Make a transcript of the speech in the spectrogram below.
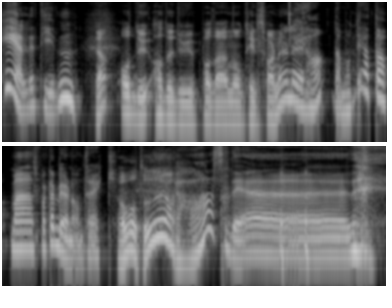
hele tiden. Ja, og du, hadde du på deg noe tilsvarende, eller? Ja, da måtte jeg ta på meg Svarta bjørn-antrekk. Ja, måtte du, ja. Ja, så det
